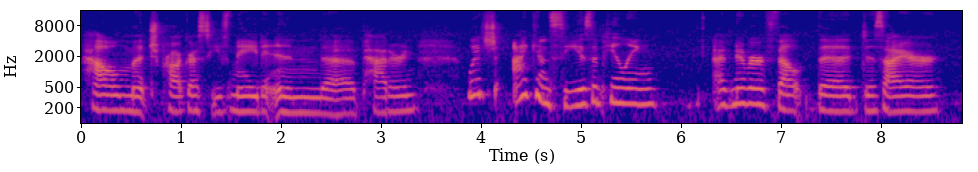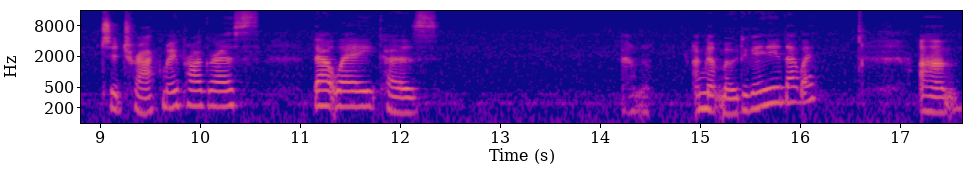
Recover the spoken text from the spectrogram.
how much progress you've made in the pattern, which I can see is appealing. I've never felt the desire to track my progress that way because I don't know, I'm not motivated that way. Um,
